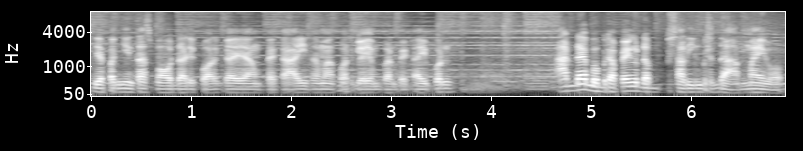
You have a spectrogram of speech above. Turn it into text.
ya penyintas mau dari keluarga yang PKI sama keluarga yang bukan PKI pun ada beberapa yang udah saling berdamai kok.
